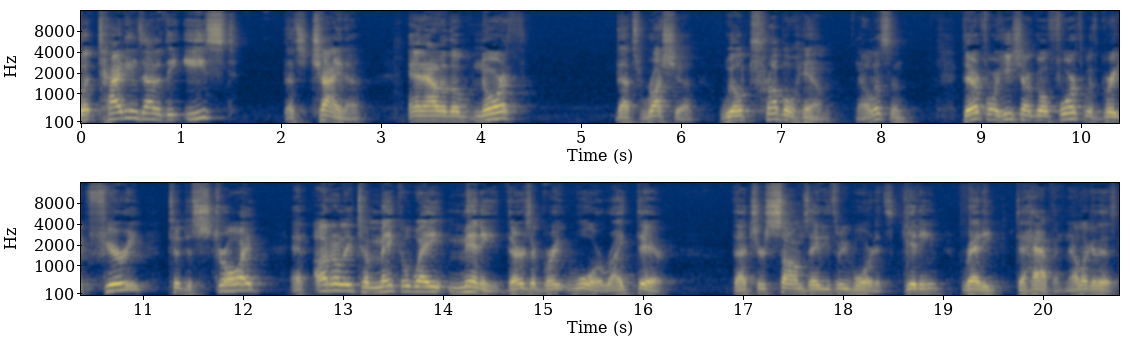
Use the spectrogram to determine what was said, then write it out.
but tidings out of the east, that's China, and out of the north, that's Russia, will trouble him. Now listen. Therefore he shall go forth with great fury to destroy and utterly to make away many. There's a great war right there. That's your Psalms 83 ward. It's getting ready to happen. Now look at this.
